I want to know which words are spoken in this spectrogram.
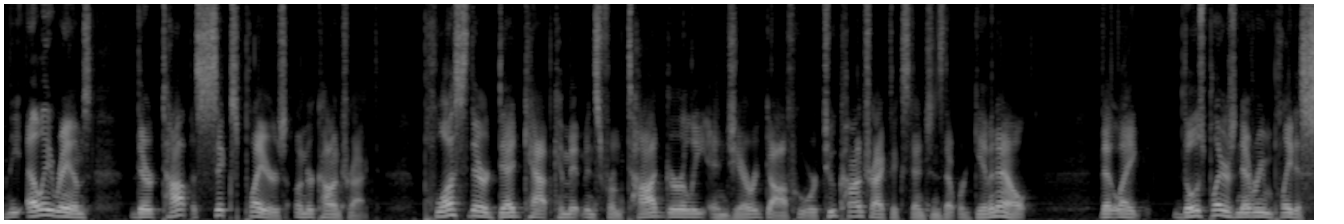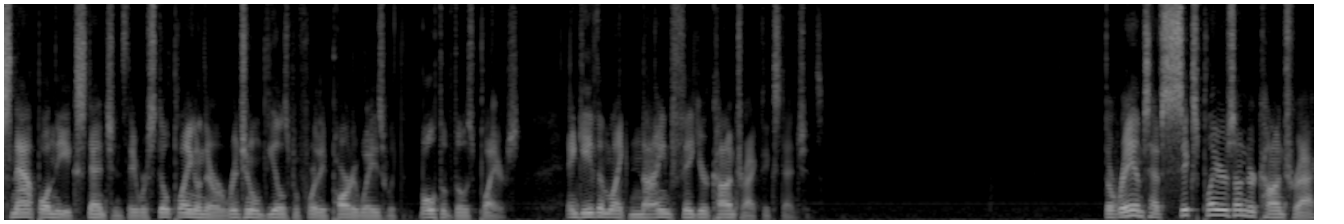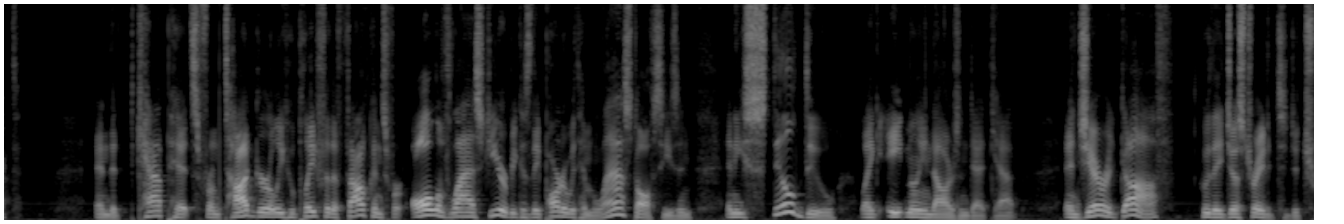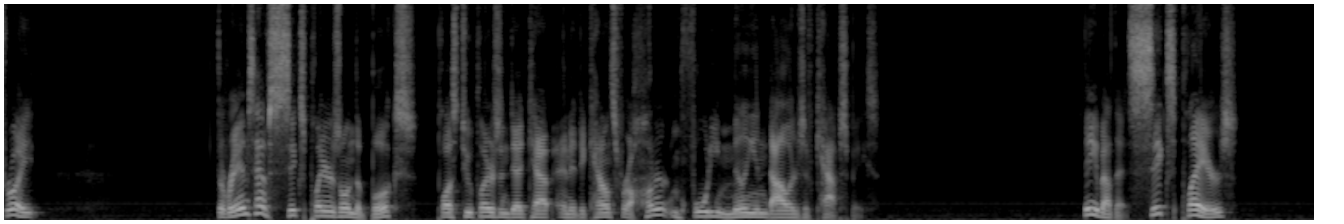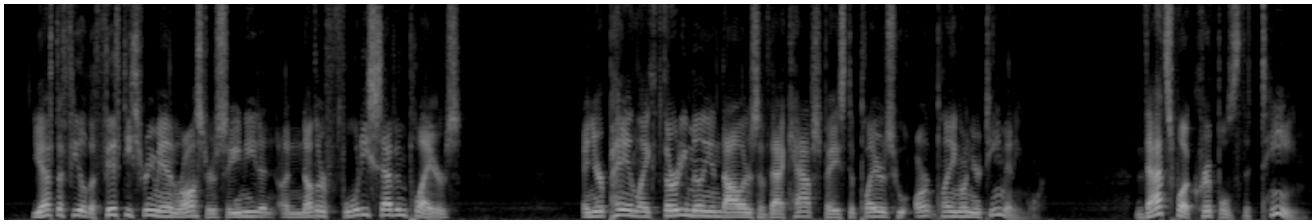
The LA Rams, their top six players under contract, plus their dead cap commitments from Todd Gurley and Jared Goff, who were two contract extensions that were given out, that like those players never even played a snap on the extensions. They were still playing on their original deals before they parted ways with both of those players and gave them like nine figure contract extensions. The Rams have six players under contract, and the cap hits from Todd Gurley, who played for the Falcons for all of last year because they parted with him last offseason, and he's still due like $8 million in dead cap. And Jared Goff, who they just traded to Detroit, the Rams have six players on the books plus two players in dead cap, and it accounts for $140 million of cap space. Think about that. Six players. You have to field a 53 man roster, so you need an, another 47 players. And you're paying like $30 million of that cap space to players who aren't playing on your team anymore. That's what cripples the team.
